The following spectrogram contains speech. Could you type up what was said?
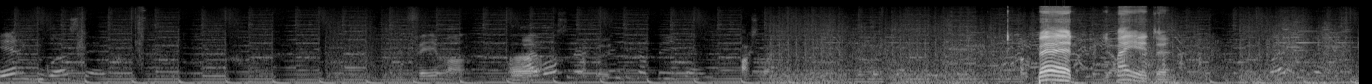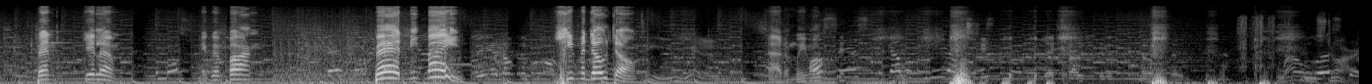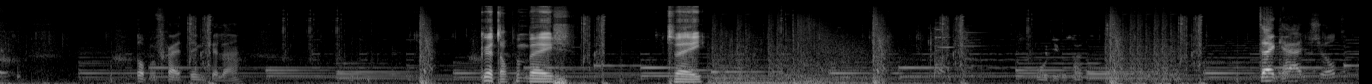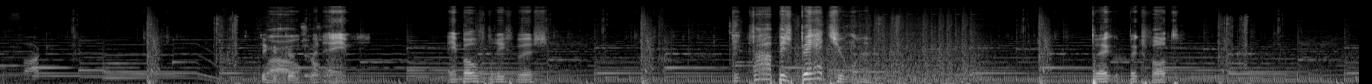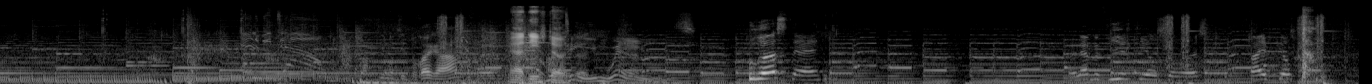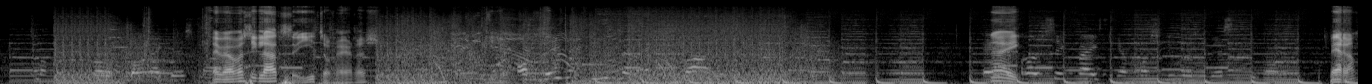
Erik, doe rustig. Café, man. Hij was net 20 HP, man. Achterwacht. Ben! Niet mij eten. Ben, kill hem. Ik ben bang. Ben, niet mij! Schiet me dood dan. Ja, dan moet je me... Assist, ik heb op 3 assist. Jij kruist dit. Doe rustig. Top of ga je Tim killen, hè? Kut op een base. Twee. Oeh, die was uit. Headshot. Fuck. Dikke Wauw, kunst. een één. Eén boven briefbus. Dit wapen is bad, jongen. Bug, bugspot. gaan. Ja, die is dood. Rustig. We hebben vier kills jongens. Vijf kills. Hé, hey, waar was die laatste? Hier toch ergens? Nee. Berm.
